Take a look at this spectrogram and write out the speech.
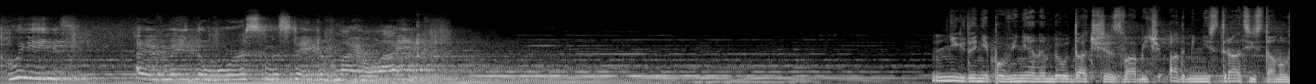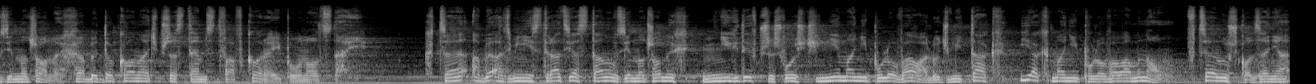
Please, I have made the worst mistake of my life. Nigdy nie powinienem był dać się zwabić administracji Stanów Zjednoczonych, aby dokonać przestępstwa w Korei Północnej. Chcę, aby administracja Stanów Zjednoczonych nigdy w przyszłości nie manipulowała ludźmi tak, jak manipulowała mną w celu szkodzenia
